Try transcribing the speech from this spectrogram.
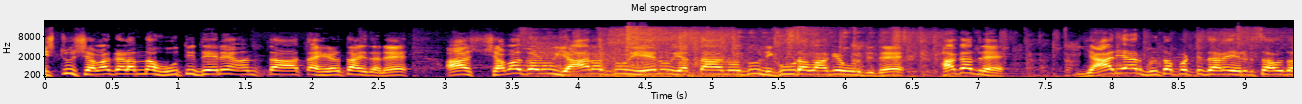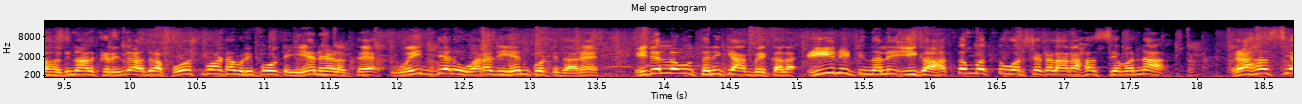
ಇಷ್ಟು ಶವಗಳನ್ನ ಹೂತಿದ್ದೇನೆ ಅಂತ ಆತ ಹೇಳ್ತಾ ಇದ್ದಾನೆ. ಆ ಶವಗಳು ಯಾರದ್ದು, ಏನು, ಎತ್ತ ಅನ್ನೋದು ನಿಗೂಢವಾಗೇ ಉಳಿದಿದೆ. ಹಾಗಾದ್ರೆ ಯಾರ್ಯಾರು ಮೃತಪಟ್ಟಿದ್ದಾರೆ ಎರಡು ಸಾವಿರದ ಹದಿನಾಲ್ಕರಿಂದ? ಅದರ ಪೋಸ್ಟ್ ಮಾರ್ಟಮ್ ರಿಪೋರ್ಟ್ ಏನು ಹೇಳುತ್ತೆ? ವೈದ್ಯರು ವರದಿ ಏನು ಕೊಟ್ಟಿದ್ದಾರೆ? ಇದೆಲ್ಲವೂ ತನಿಖೆ ಆಗಬೇಕಲ್ಲ. ಈ ನಿಟ್ಟಿನಲ್ಲಿ ಈಗ ಹತ್ತೊಂಬತ್ತು ವರ್ಷಗಳ ರಹಸ್ಯವನ್ನ ರಹಸ್ಯ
